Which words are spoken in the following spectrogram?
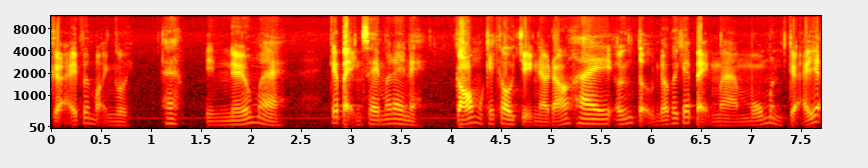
kể với mọi người ha. Thì nếu mà các bạn xem ở đây nè có một cái câu chuyện nào đó hay ấn tượng đối với các bạn mà muốn mình kể á,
